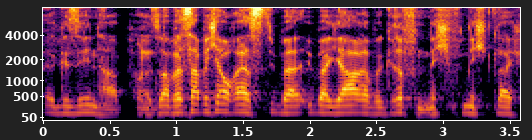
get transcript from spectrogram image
gesehen habe. Also, aber das habe ich auch erst über, über Jahre begriffen, nicht, nicht gleich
